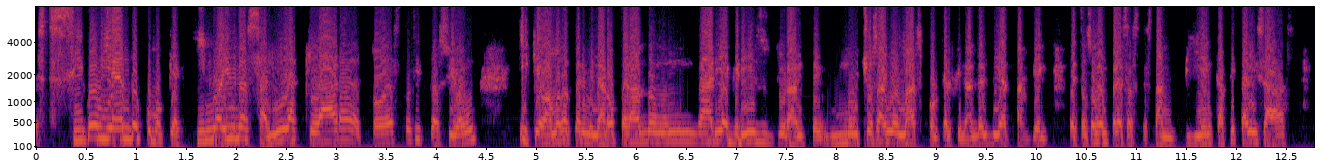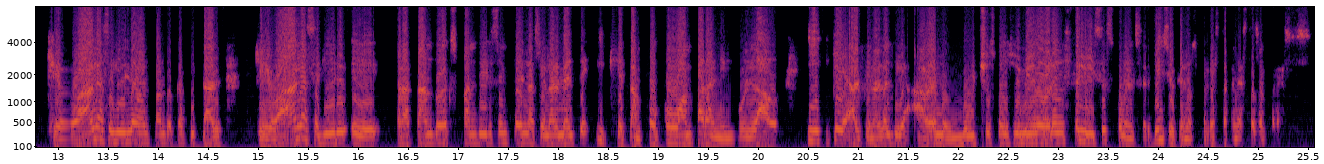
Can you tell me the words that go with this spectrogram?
sigo viendo como que aquí no hay una salida clara de toda esta situación y que vamos a terminar operando en un área gris durante muchos años más, porque al final del día también estas son empresas que están bien capitalizadas, que van a seguir levantando capital, que van a seguir eh, tratando de expandirse internacionalmente y que tampoco van para ningún lado. Y que al final del día habemos muchos consumidores felices con el servicio que nos prestan estas empresas.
